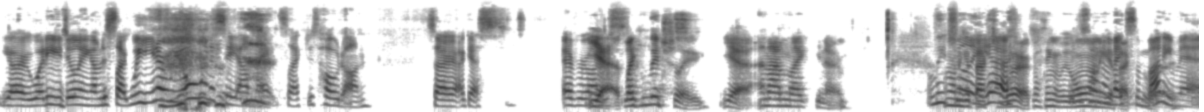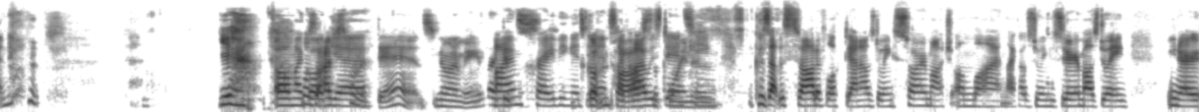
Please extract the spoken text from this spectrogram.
yo what are you doing i'm just like we you know we all want to see our mates like just hold on so i guess everyone Yeah, like literally. Yeah, and I'm like you know I literally get back yeah to work. I think we we all want to make some money work. man Yeah, oh my god I just want to dance. You know what I mean? Like I'm craving a dance. Like I was dancing of- because at the start of lockdown, I was doing so much online. Like I was doing Zoom, I was doing, you know,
